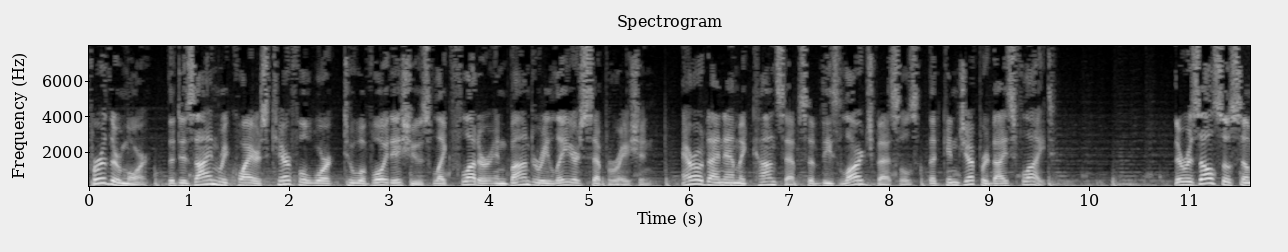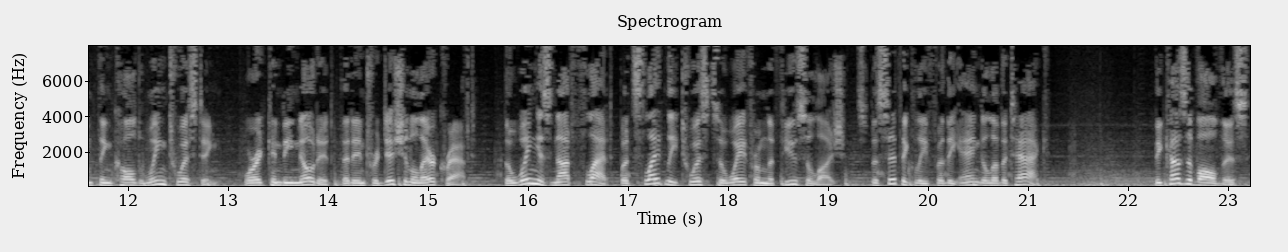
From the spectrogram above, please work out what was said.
Furthermore, the design requires careful work to avoid issues like flutter and boundary layer separation, aerodynamic concepts of these large vessels that can jeopardize flight. There is also something called wing twisting, where it can be noted that in traditional aircraft, the wing is not flat but slightly twists away from the fuselage, specifically for the angle of attack. Because of all this,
